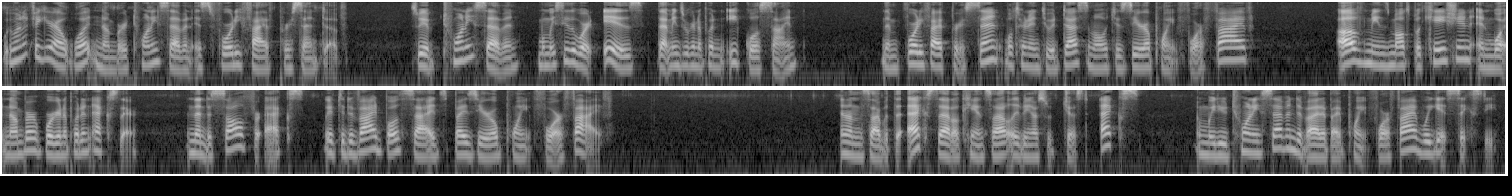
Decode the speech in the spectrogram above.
We want to figure out what number 27 is 45% of. So we have 27. When we see the word is, that means we're going to put an equal sign. Then 45% will turn into a decimal, which is 0.45. Of means multiplication, and what number? We're going to put an x there. And then to solve for x, we have to divide both sides by 0.45. And on the side with the x, that'll cancel out, leaving us with just x. And we do 27 divided by 0.45, we get 60.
